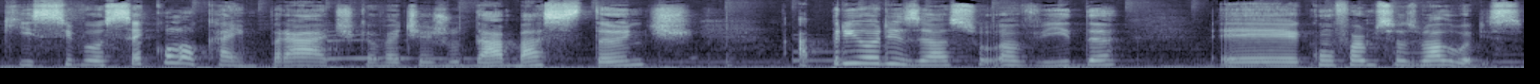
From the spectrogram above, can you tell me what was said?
que, se você colocar em prática, vai te ajudar bastante a priorizar a sua vida é, conforme seus valores.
